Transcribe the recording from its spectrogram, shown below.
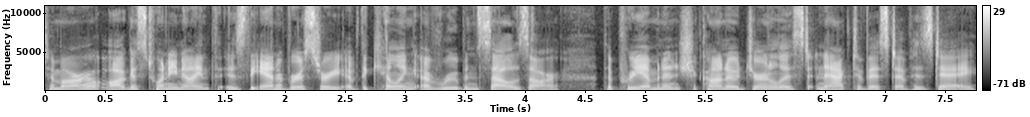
Tomorrow, August 29th, is the anniversary of the killing of Ruben Salazar, the preeminent Chicano journalist and activist of his day.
